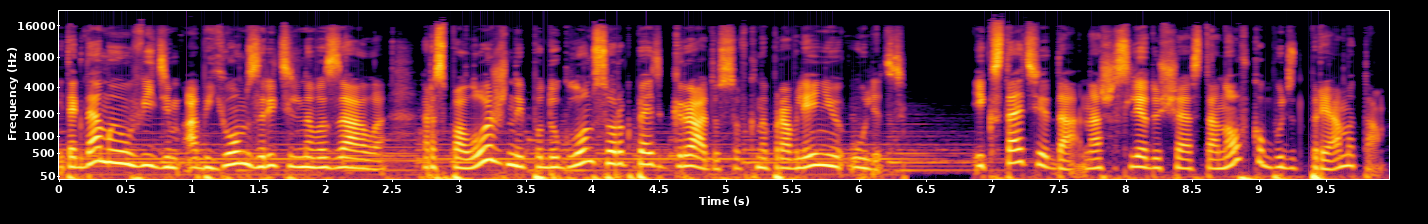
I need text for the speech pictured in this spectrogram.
и тогда мы увидим объем зрительного зала, расположенный под углом 45 градусов к направлению улиц. И, кстати, да, наша следующая остановка будет прямо там.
